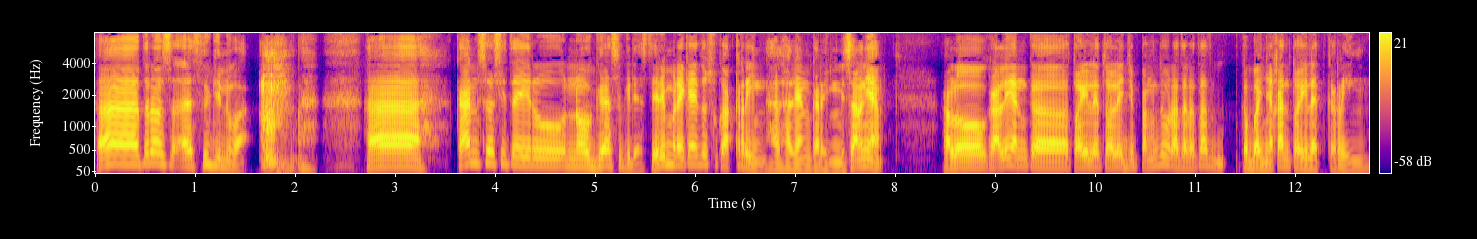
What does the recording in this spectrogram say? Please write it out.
Uh, terus uh, Suginwa uh, kanso shitairu noga sugides. Jadi mereka itu suka kering, hal-hal yang kering. Misalnya, kalau kalian ke toilet-toilet Jepang itu rata-rata kebanyakan toilet kering.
